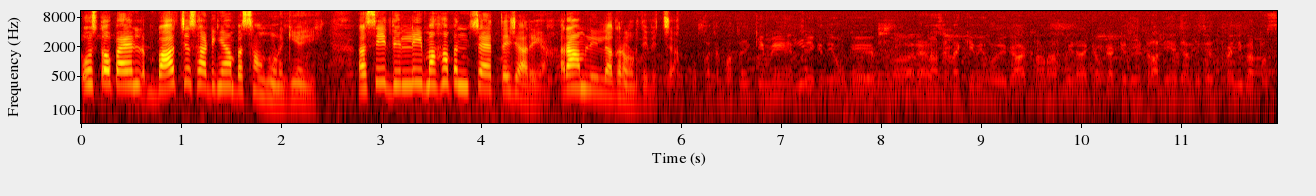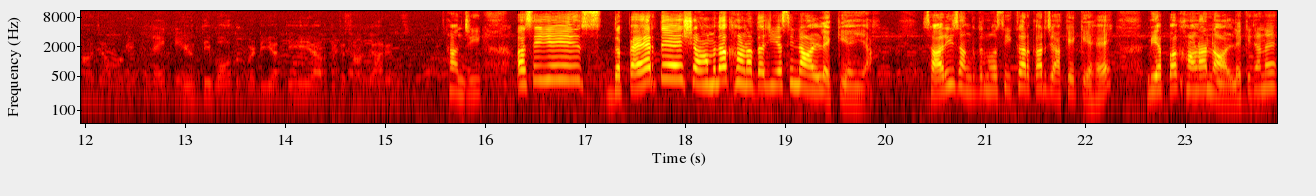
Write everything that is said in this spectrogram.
ਉਸ ਤੋਂ ਪਹਿਲ ਬਾਅਦ ਚ ਸਾਡੀਆਂ ਬੱਸਾਂ ਹੋਣਗੀਆਂ ਜੀ। ਅਸੀਂ ਦਿੱਲੀ ਮਹਾਪੰਚਾਇਤ ਤੇ ਜਾ ਰਹੇ ਹਾਂ ਰਾਮਲੀਲਾ ਗਰਾਊਂਡ ਦੇ ਵਿੱਚ। ਅੱਛਾ ਮਾਤਾ ਜੀ ਕਿਵੇਂ ਦੇਖਦੇ ਹੋਗੇ ਅਹ ਰਹਿਣਾ ਸਹਿਣਾ ਕਿਵੇਂ ਹੋਏਗਾ ਖਾਣਾ ਪੀਣਾ ਕਿਉਂਕਿ ਅੱਗੇ ਤੁਸੀਂ ਟਰਾਲੀਆਂ ਜਾਂਦੇ ਸੀ ਅੱਜ ਪਹਿਲੀ ਵਾਰ ਬੱਸਾਂ ਜਾਵੋਗੇ। ਗਿਣਤੀ ਬਹੁਤ ਵੱਡੀ ਆ 30000 ਦੀ ਕਿਸਾਨ ਜਾ ਰਹੇ ਹੋ ਤੁਸੀਂ। ਹਾਂਜੀ ਅਸੀਂ ਇਹ ਦੁਪਹਿਰ ਤੇ ਸ਼ਾਮ ਦਾ ਖਾਣਾ ਤਾਂ ਜੀ ਅਸੀਂ ਨਾਲ ਲੈ ਕੇ ਆਏ ਆ ਸਾਰੀ ਸੰਗਤ ਨੂੰ ਅਸੀਂ ਘਰ ਘਰ ਜਾ ਕੇ ਕਿਹਾ ਹੈ ਵੀ ਆਪਾਂ ਖਾਣਾ ਨਾਲ ਲੈ ਕੇ ਜਾਣਾ ਹੈ।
